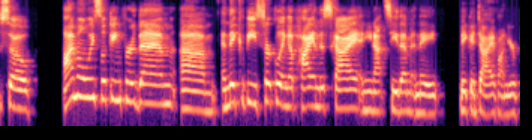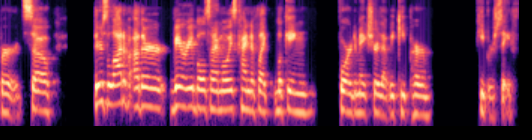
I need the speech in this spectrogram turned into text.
So I'm always looking for them. Um, and they could be circling up high in the sky and you not see them and they make a dive on your bird. So there's a lot of other variables that I'm always kind of like looking for to make sure that we keep her keep her safe.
